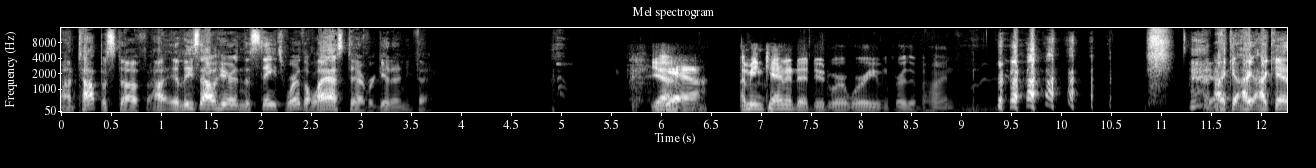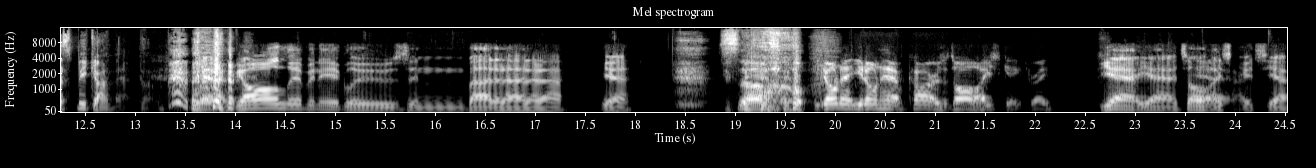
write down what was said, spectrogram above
on top of stuff. Uh, at least out here in the states, we're the last to ever get anything. Yeah. yeah. I mean, Canada, dude, we're we're even further behind. I, can, I I can't speak on that. Though. Yeah, we all live in igloos and ba da da da da. Yeah, so You don't have, you don't have cars. It's all ice skates, right? yeah, yeah. It's all Yeah, ice alright. skates. Yeah,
